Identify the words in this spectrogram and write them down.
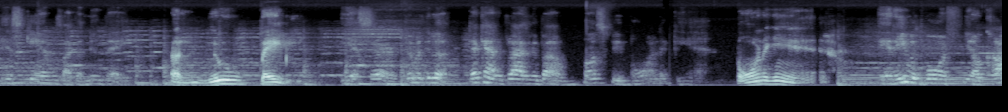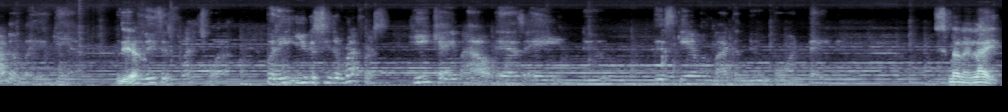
his skin was like a new baby. A new baby. Yes, sir. Look, that kind of implies me about must be born again. Born again. And he was born, you know, carnally again. Yeah. At least his flesh was. But he you can see the reference. He came out as a new This skin was like a newborn baby. Smelling like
